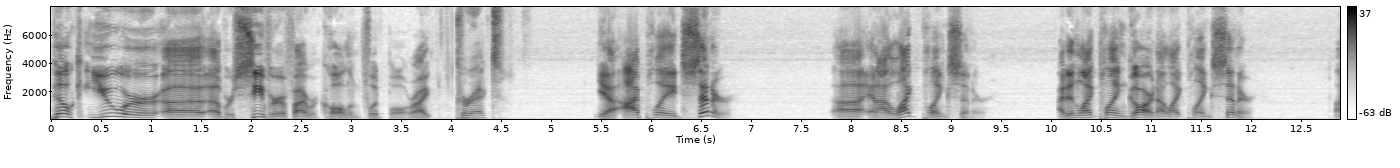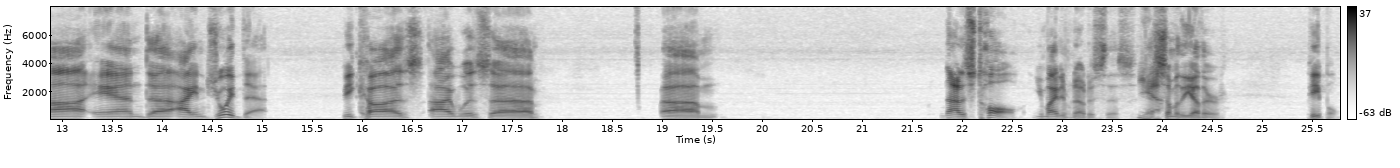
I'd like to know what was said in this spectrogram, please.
Pilk, you were uh, a receiver, if I recall, in football, right? Correct. Yeah, I played center uh, and I like playing center. I didn't like playing guard. I like playing center, uh, and uh, I enjoyed that because I was uh, um, not as tall. You might have noticed this. Yeah. As some of the other people.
